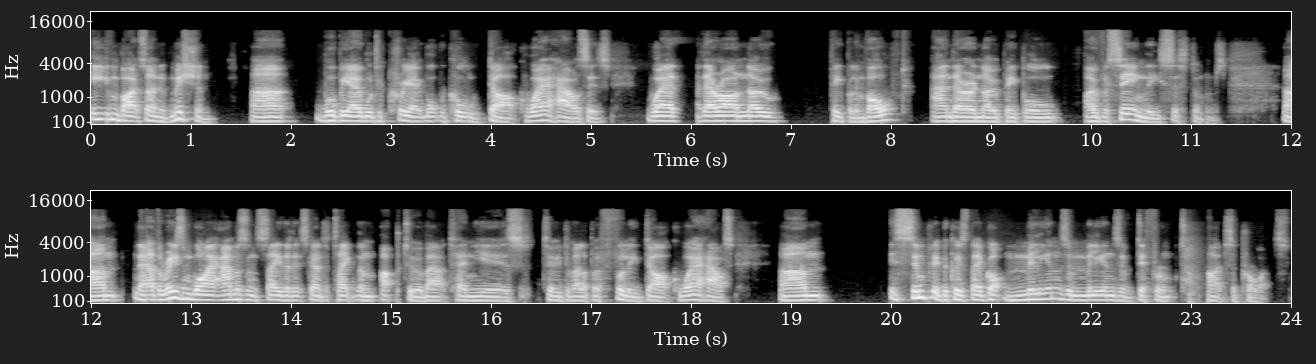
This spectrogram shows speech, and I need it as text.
even by its own admission uh, will be able to create what we call dark warehouses where there are no people involved and there are no people overseeing these systems. Um, now, the reason why Amazon say that it's going to take them up to about 10 years to develop a fully dark warehouse um, is simply because they've got millions and millions of different types of products.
